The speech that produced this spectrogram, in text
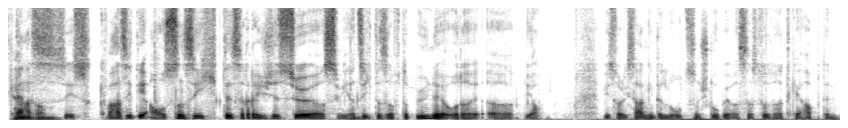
kein Raum. das ist quasi die Außensicht des Regisseurs. Wie hat sich das auf der Bühne oder, äh, ja, wie soll ich sagen, in der Lotsenstube, was hast du dort gehabt denn?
